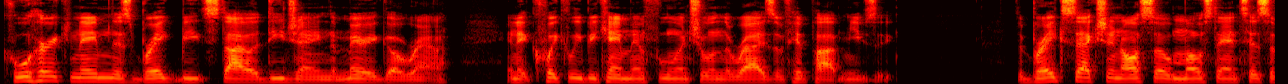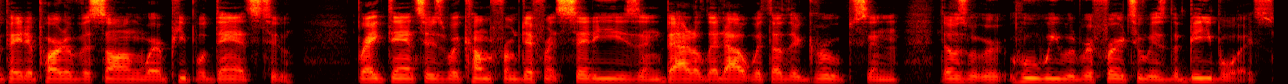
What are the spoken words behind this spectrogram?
Kool Herc named this breakbeat style DJing the merry-go-round, and it quickly became influential in the rise of hip hop music. The break section also most anticipated part of a song where people dance to. Break dancers would come from different cities and battle it out with other groups, and those who we would refer to as the B-boys.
